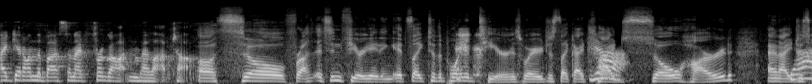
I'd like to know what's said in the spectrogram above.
I get on the bus and I've forgotten my laptop. Oh, it's so frust- It's infuriating. It's like to the point of tears where you're just like, I tried Yeah. so hard and I just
